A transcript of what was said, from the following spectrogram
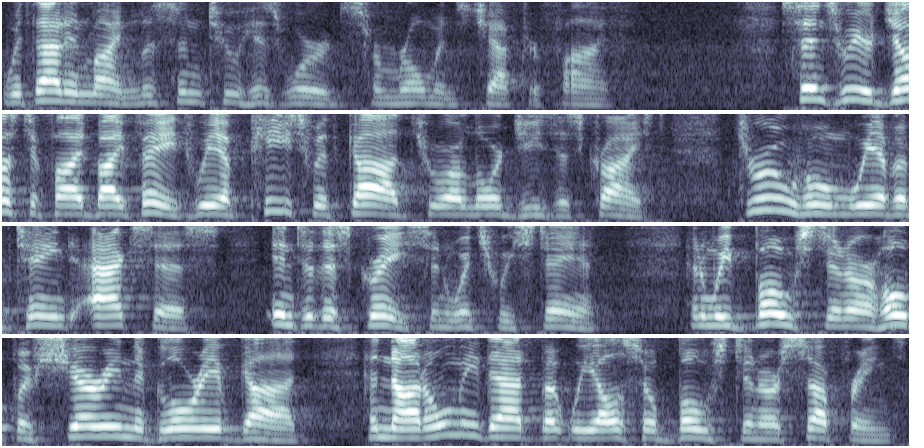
with that in mind, listen to his words from Romans chapter 5. Since we are justified by faith, we have peace with God through our Lord Jesus Christ, through whom we have obtained access into this grace in which we stand. And we boast in our hope of sharing the glory of God. And not only that, but we also boast in our sufferings,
